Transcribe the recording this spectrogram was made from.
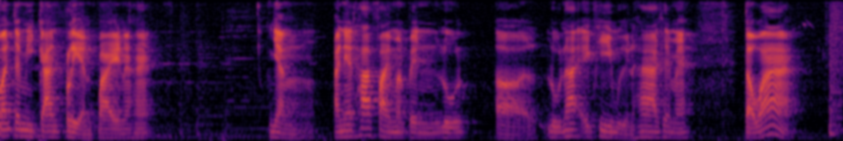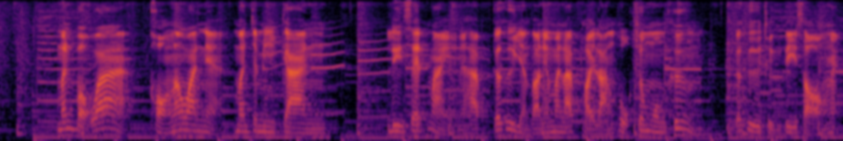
มันจะมีการเปลี่ยนไปนะฮะ อย่างอันนี้ธาตุไฟมันเป็นลูเอ่อลูน่า XP หมื่นห้าใช่ไหม แต่ว่ามันบอกว่าของรางวัลเนี่ยมันจะมีการรีเซ็ตใหม่นะครับ ก็คืออย่างตอนนี้มันนับถอยหลัง 6 ชั่วโมงครึ่ง ก็คือถึงตีสองเนี่ย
